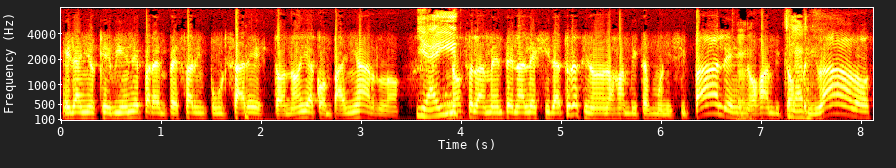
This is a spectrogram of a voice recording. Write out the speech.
el año que viene para empezar a impulsar esto, ¿no? Y acompañarlo. ¿Y ahí? No solamente en la legislatura, sino en los ámbitos municipales, en los ámbitos privados,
